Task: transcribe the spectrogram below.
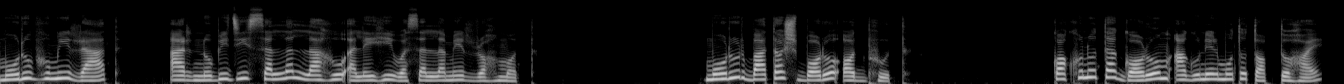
মরুভূমির রাত আর নবীজি সাল্লাল্লাহু আলহি ওয়াসাল্লামের রহমত। মরুর বাতাস বড় অদ্ভুত। কখনো তা গরম আগুনের মতো তপ্ত হয়,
